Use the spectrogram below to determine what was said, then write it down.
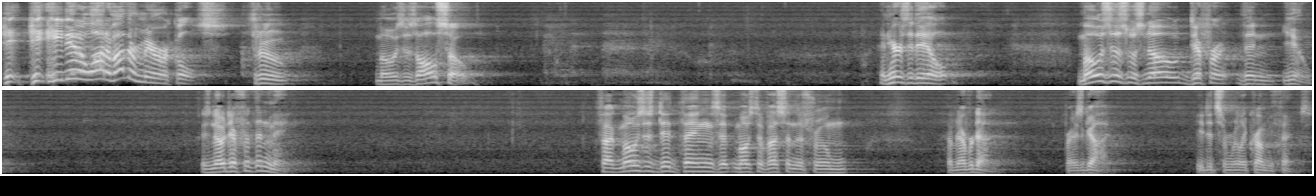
He, he, he did a lot of other miracles through Moses also. And here's the deal Moses was no different than you, he's no different than me. In fact, Moses did things that most of us in this room have never done. Praise God. He did some really crummy things.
